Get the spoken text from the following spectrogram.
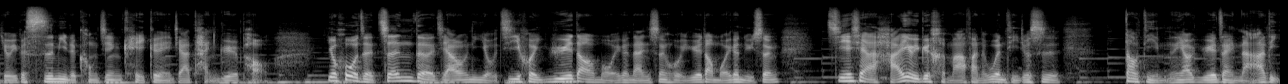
有一个私密的空间可以跟人家谈约炮。又或者真的，假如你有机会约到某一个男生，或约到某一个女生，接下来还有一个很麻烦的问题，就是到底你们要约在哪里？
